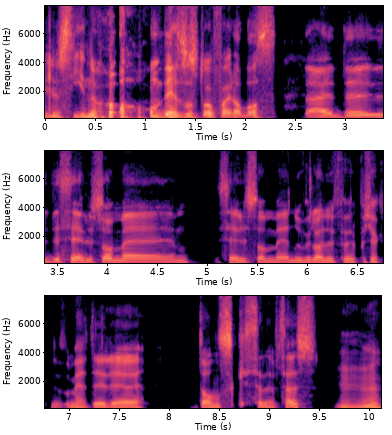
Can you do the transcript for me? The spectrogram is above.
Vil du si noe om det som står foran oss? Det, er, det, det ser ut som, eh, ser ut som eh, noe vi lagde før på kjøkkenet, som heter eh, dansk sennepssaus. Mhm.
